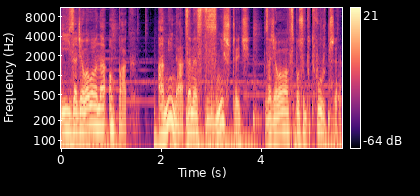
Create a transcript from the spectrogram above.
i zadziałała na opak. A mina, zamiast zniszczyć, zadziałała w sposób twórczy.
